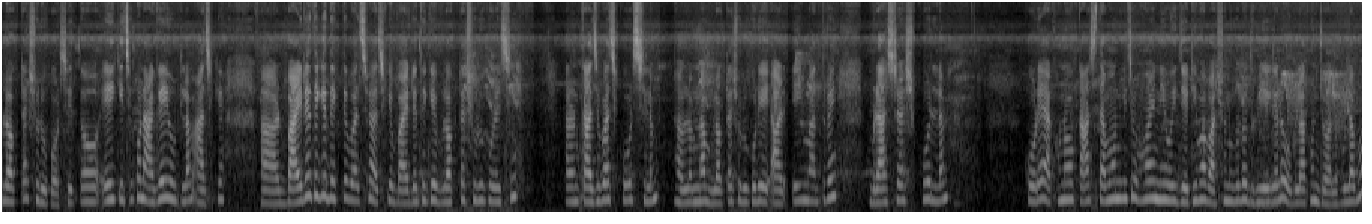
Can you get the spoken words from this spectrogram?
ব্লগটা শুরু করছি। তো এই কিছুক্ষণ আগেই উঠলাম, আজকে, আর বাইরে থেকে দেখতে পাচ্ছ, আজকে বাইরে থেকে ব্লগটা শুরু করেছি। কারণ কাজবাজ করছিলাম, ভাবলাম না ব্লগটা শুরু করি। আর এই মাত্রই ব্রাশ ট্রাশ করলাম। করে এখনও কাজ তেমন কিছু হয়নি। ওই জেঠিমা বাসনগুলো ধুয়ে গেল, ওগুলো এখন জল বুলাবো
